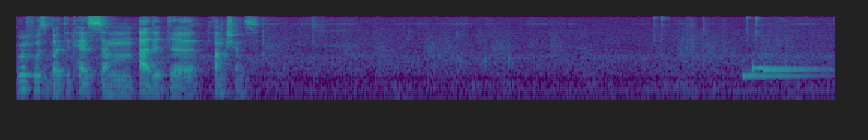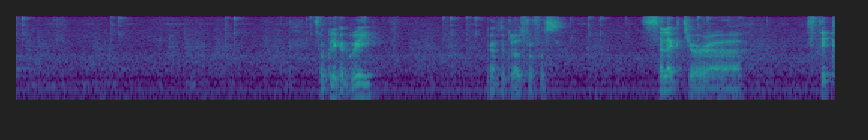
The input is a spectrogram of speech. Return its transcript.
Rufus, but it has some added uh, functions. So click agree. We have to close Rufus. Select your uh, stick.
